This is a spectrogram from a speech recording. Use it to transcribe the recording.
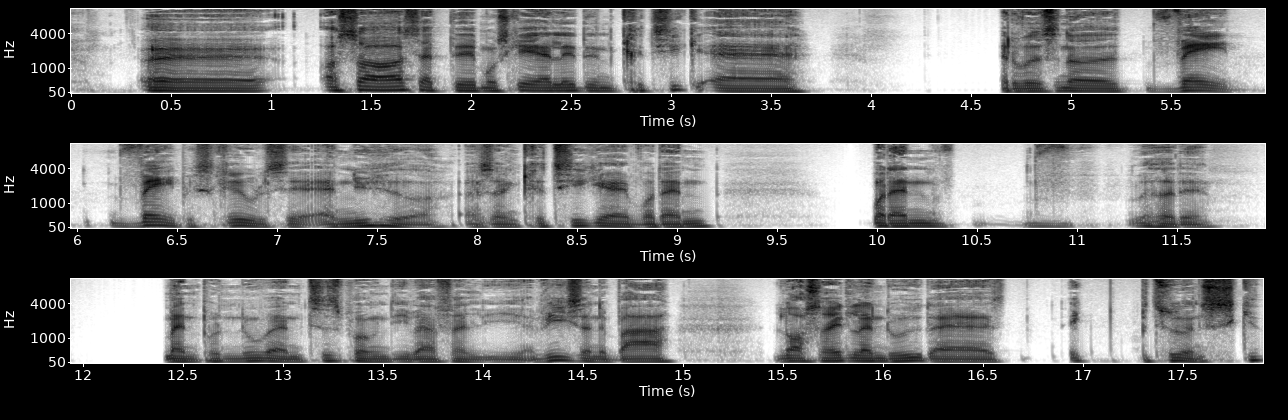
øh, og så også, at det måske er lidt en kritik af, at du ved, sådan noget vagt vag beskrivelse af nyheder. Altså en kritik af, hvordan, hvordan hvad hedder det, man på nuværende tidspunkt, i hvert fald i aviserne, bare losser et eller andet ud, der ikke betyder en skid.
